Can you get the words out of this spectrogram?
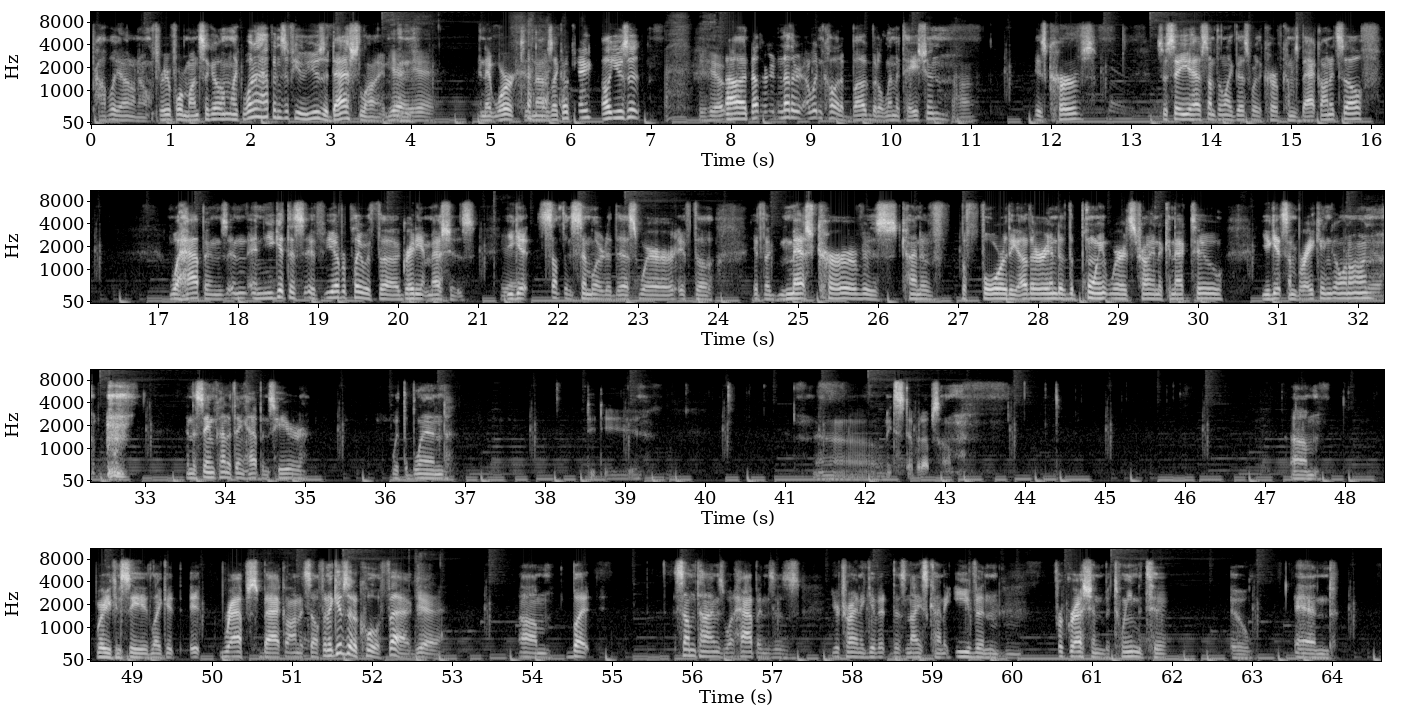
probably I don't know three or four months ago. I'm like, what happens if you use a dashed line? Yeah, and, yeah. and it worked. And I was like, okay, I'll use it. Yep. Uh, another another I wouldn't call it a bug, but a limitation Uh-huh. is curves. So say you have something like this where the curve comes back on itself. What happens, and and you get this if you ever play with uh, gradient meshes, Yeah. you get something similar to this where if the if the mesh curve is kind of before the other end of the point where it's trying to connect to, you get some breaking going on. Yeah. And the same kind of thing happens here with the blend. Doo-doo. Uh, let me step it up some. Um, where you can see like it, it wraps back on itself and it gives it a cool effect. Yeah. Um, but sometimes what happens is you're trying to give it this nice kind of even Mhm. progression between the two, and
